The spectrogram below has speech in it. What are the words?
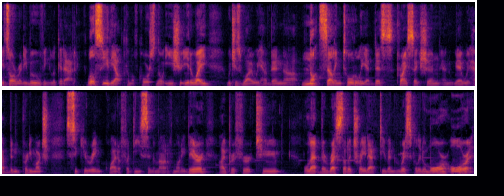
it's already moving. Look at that. We'll see the outcome, of course, no issue either way, which is why we have been uh, not selling totally at this price section, and yeah, we have been pretty much securing quite of a decent amount of money there. I prefer to let the rest of the trade active and risk a little more, or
